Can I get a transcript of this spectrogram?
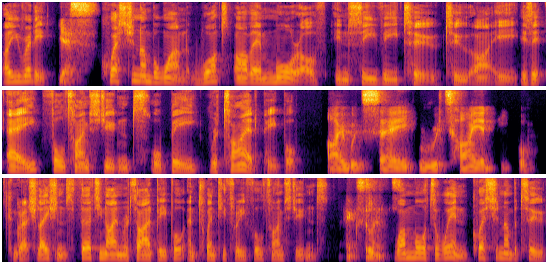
Are you ready? Yes. Question number one What are there more of in CV2 2RE? Is it A, full time students, or B, retired people? I would say retired people. Congratulations, 39 retired people and 23 full time students. Excellent. One more to win. Question number two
